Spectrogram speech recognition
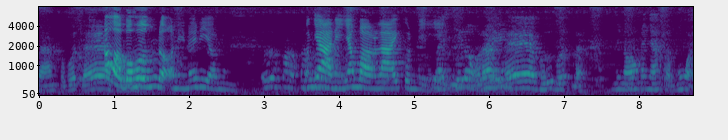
สามก็เบิดแล้ว เออบ่เฮิงดอกอันนี้น้อยเดียวหนึง เออเปล่า บางอ ย่างนี่ยังบ่ร้ายกว่านี้ได้ที่เราได้แล้วพื้นเบิดละนี่น้องได้ยังกับห่วย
